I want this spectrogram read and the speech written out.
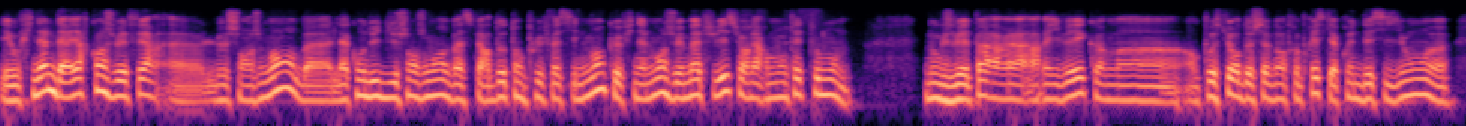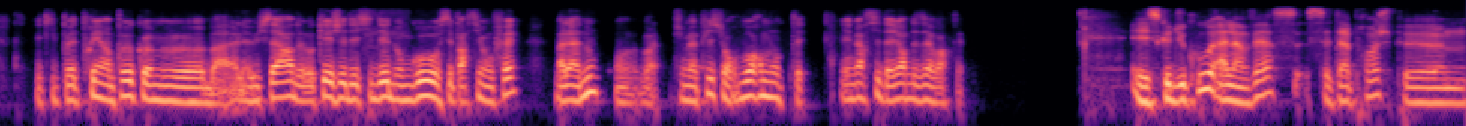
Et au final, derrière, quand je vais faire euh, le changement, bah, la conduite du changement va se faire d'autant plus facilement que finalement, je vais m'appuyer sur la remontée de tout le monde. Donc, je ne vais pas arriver comme un, en posture de chef d'entreprise qui a pris une décision euh, et qui peut être pris un peu comme euh, bah, la hussarde. OK, j'ai décidé, donc go, c'est parti, on fait. Bah là, non. voilà. Je m'appuie sur vos remontées. Et merci d'ailleurs de les avoir fait. Est-ce que du coup, à l'inverse, cette approche peut,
